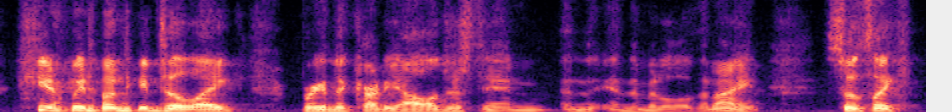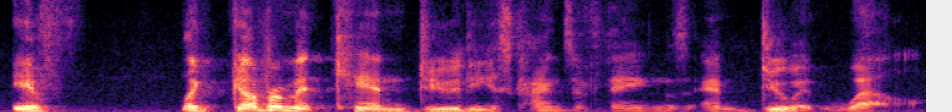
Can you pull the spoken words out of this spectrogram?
You know, we don't need to like bring the cardiologist in in the, in the middle of the night. So it's like if like government can do these kinds of things and do it well,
